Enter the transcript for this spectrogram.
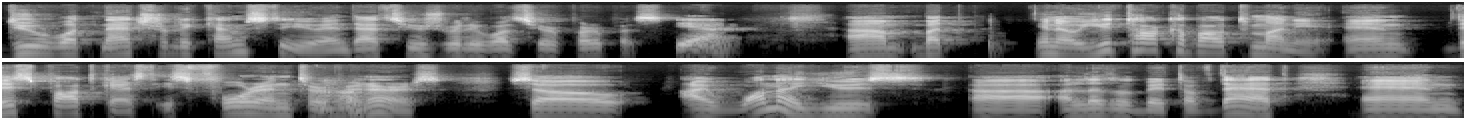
do what naturally comes to you and that's usually what's your purpose yeah um, but you know, you talk about money, and this podcast is for entrepreneurs. Uh-huh. So I want to use uh, a little bit of that, and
